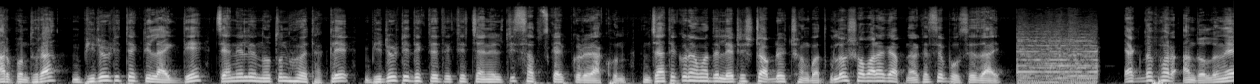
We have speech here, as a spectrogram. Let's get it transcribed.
আর বন্ধুরা, ভিডিওটিতে একটি লাইক দিয়ে চ্যানেলে নতুন হয়ে থাকলে ভিডিওটি দেখতে দেখতে চ্যানেলটি সাবস্ক্রাইব করে রাখুন, যাতে করে আমাদের লেটেস্ট আপডেট সংবাদগুলো সবার আগে আপনার কাছে পৌঁছে যায়। এক দফার আন্দোলনে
